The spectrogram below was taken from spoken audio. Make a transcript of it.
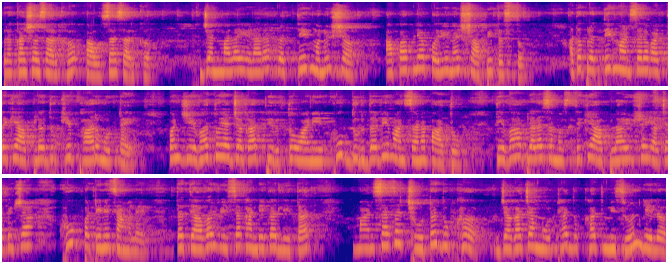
प्रकाशासारखं पावसासारखं. जन्माला येणारा प्रत्येक मनुष्य आपापल्या परीनं शापित असतो. आता प्रत्येक माणसाला वाटतं की आपलं दुःख हे फार मोठं आहे. पण जेव्हा तो या जगात फिरतो आणि खूप दुर्दैवी माणसांना पाहतो तेव्हा आपल्याला समजते की आपलं आयुष्य याच्यापेक्षा खूप पटीने चांगलं आहे. तर त्यावर वि स खांडेकर लिहितात माणसाचं छोटं दुःख जगाच्या मोठ्या दुःखात मिसळून गेलं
